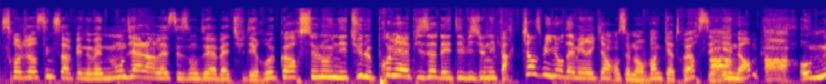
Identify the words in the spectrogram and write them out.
Stranger Things, c'est un phénomène mondial. hein. La saison 2 a battu des records. Selon une étude, le premier épisode a été visionné par 15 millions d'Américains en seulement 24 heures. C'est Ah, énorme. ah. Au même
